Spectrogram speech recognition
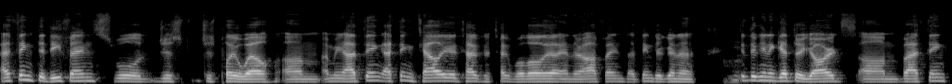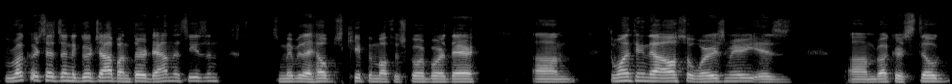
I think the defense will just just play well. Um, I mean, I think I think Taulia, Tagovailoa, and their offense. I think they're gonna, I think they're gonna get their yards. Um, but I think Rutgers has done a good job on third down this season, so maybe that helps keep them off the scoreboard there. Um, the one thing that also worries me is, um, Rutgers still,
